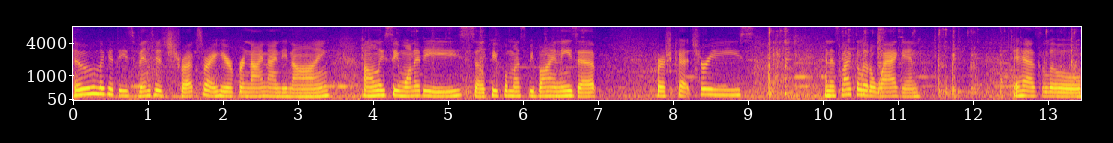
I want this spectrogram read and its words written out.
Oh, look at these vintage trucks right here for $9.99. I only see one of these, so people must be buying these up. Fresh cut trees. And it's like a little wagon. It has a little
